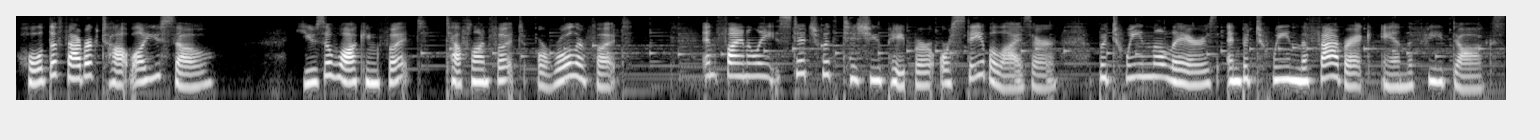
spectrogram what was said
hold the fabric taut while you sew, use a walking foot, Teflon foot, or roller foot, and finally stitch with tissue paper or stabilizer between the layers and between the fabric and the feed dogs.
